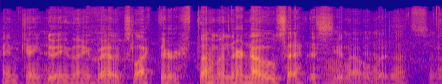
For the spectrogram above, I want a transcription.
and can't do anything about it. It's like they're thumbing their nose at us, you Oh, know. man, but that's, uh,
